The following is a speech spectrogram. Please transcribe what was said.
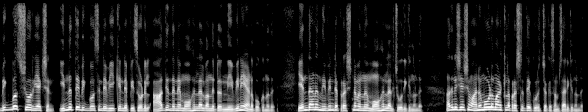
Big Boss show reaction. ഇന്നത്തെ ബിഗ് ബോസിന്റെ വീക്കെൻഡ് എപ്പിസോഡിൽ ആദ്യം തന്നെ മോഹൻലാൽ വന്നിട്ട് നിവിനെയാണ് പോക്കുന്നത്. എന്താണ് നിവിന്റെ പ്രശ്നമെന്ന് മോഹൻലാൽ ചോദിക്കുന്നുണ്ട്. അതിനുശേഷം അനുമോളുമായിട്ടുള്ള പ്രശ്നത്തെക്കുറിച്ചൊക്കെ സംസാരിക്കുന്നുണ്ട്.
